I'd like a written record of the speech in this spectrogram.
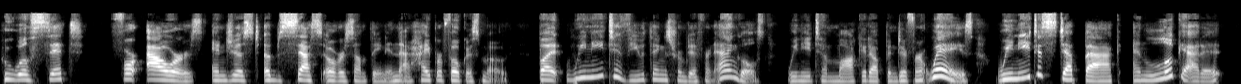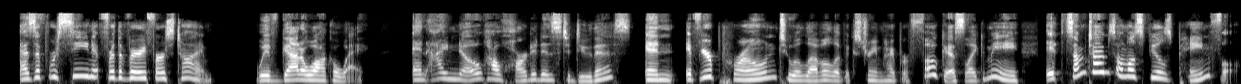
who will sit for hours and just obsess over something in that hyper focus mode but we need to view things from different angles. We need to mock it up in different ways. We need to step back and look at it as if we're seeing it for the very first time. We've got to walk away. And I know how hard it is to do this. And if you're prone to a level of extreme hyper focus like me, it sometimes almost feels painful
